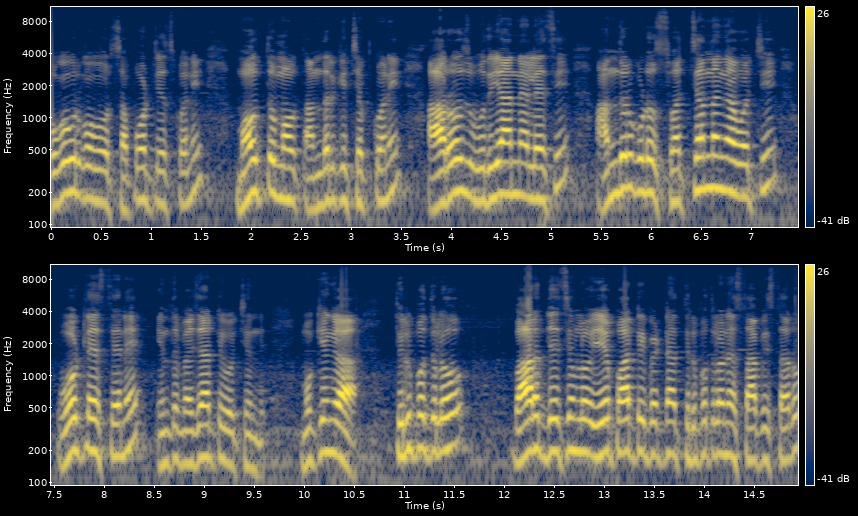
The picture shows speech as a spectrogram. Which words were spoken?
ఒక్కొక్కరికొకరు సపోర్ట్ చేసుకొని మౌత్ టు మౌత్ అందరికీ చెప్పుకొని ఆ రోజు ఉదయాన్నే లేచి అందరూ కూడా స్వచ్ఛందంగా వచ్చి ఓట్లేస్తేనే ఇంత మెజారిటీ వచ్చింది. ముఖ్యంగా తిరుపతిలో భారతదేశంలో ఏ పార్టీ పెట్టినా తిరుపతిలోనే స్థాపిస్తారు.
